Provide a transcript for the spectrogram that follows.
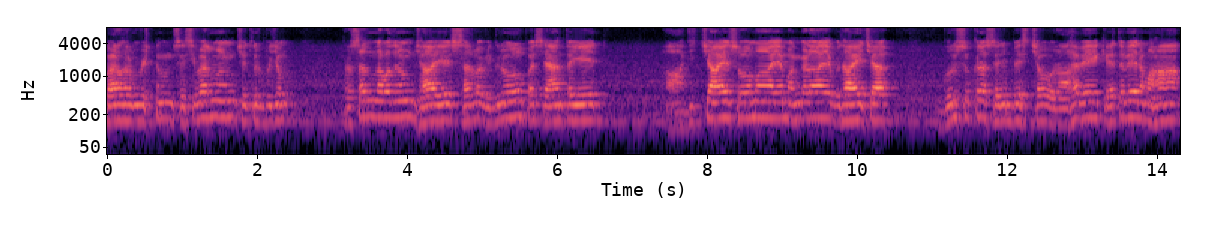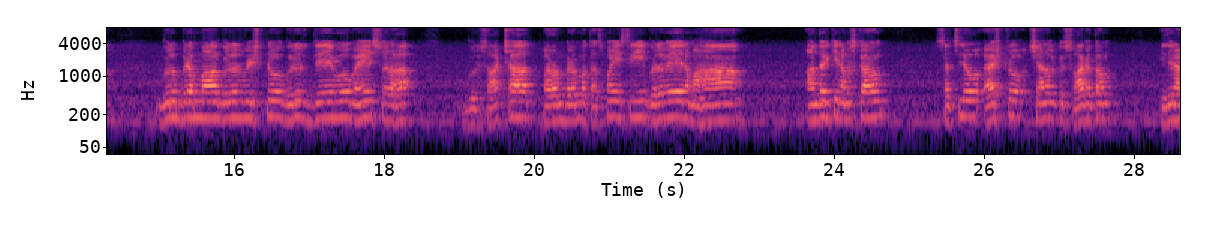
భరదరం విష్ణుం శశివర్ణం చతుర్భుజం ప్రసన్నవదనం ధ్యాయే సర్వవిఘ్నోపశాంతయేత్. ఆదిత్యాయ సోమాయ మంగళాయ బుధాయ చ గురుశుక్ర శనిభ్యశ్చ రాహవే కేతవే నమ. గురుబ్రహ్మ గురుర్విష్ణు గురుర్దేవో మహేశ్వర. గురు సాక్షాత్ పరం బ్రహ్మ తస్మై శ్రీ గురవే నమ. అందరికీ నమస్కారం. సచిదేవ్ ఆస్ట్రో ఛానల్కు స్వాగతం. ఇది నా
